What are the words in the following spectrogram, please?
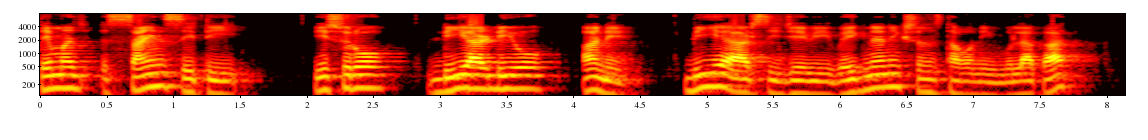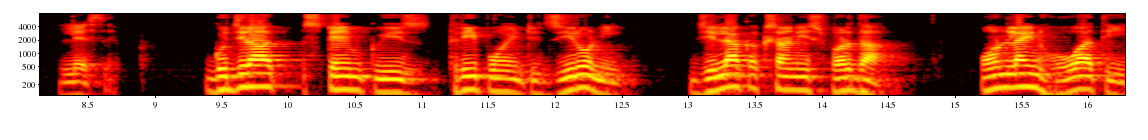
તેમજ સાયન્સ સિટી ઇસરો ડીઆરડીઓ અને બીએઆરસી જેવી વૈજ્ઞાનિક સંસ્થાઓની મુલાકાત લેશે. Gujarat STEM quiz three point ઝીરોની જિલ્લા કક્ષાની સ્પર્ધા ઓનલાઈન હોવાથી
